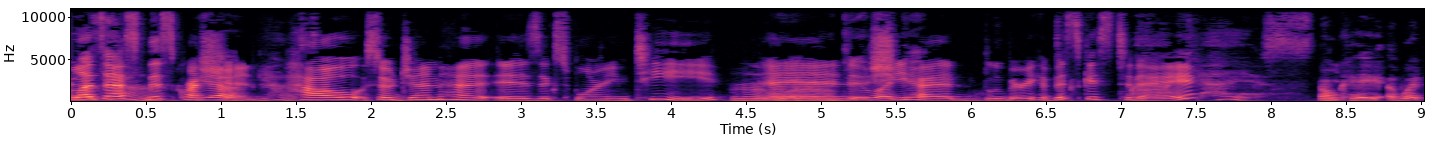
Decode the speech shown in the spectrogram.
let's yeah. ask this question. Yes. How so? Jen ha- is exploring tea, Mm-mm. and like she it? had blueberry hibiscus ah, today. Yes. Okay. Uh, what?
